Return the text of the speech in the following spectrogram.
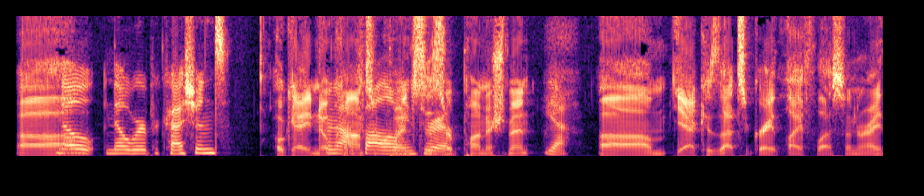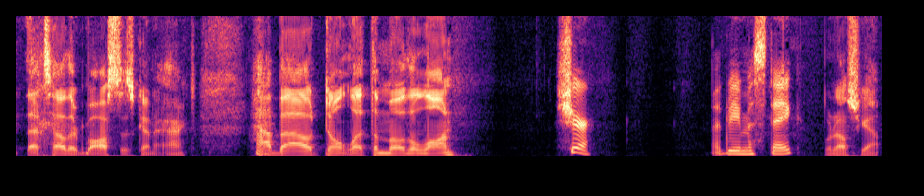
no, um, no repercussions. Okay, no For not following consequences or punishment. Yeah. Um, yeah, because that's a great life lesson, right? That's how their boss is going to act. How hmm. about don't let them mow the lawn? Sure. That'd be a mistake. What else you got?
